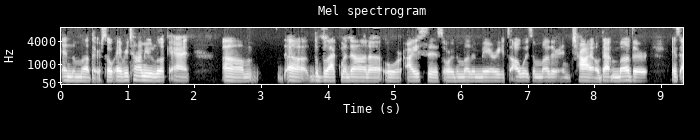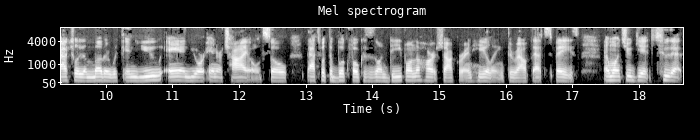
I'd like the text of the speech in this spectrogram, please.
and the mother. So every time you look at um, uh, the Black Madonna or Isis or the Mother Mary, it's always a mother and child. That mother is actually the mother within you and your inner child. So that's what the book focuses on deep on the heart chakra and healing throughout that space. And once you get to that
